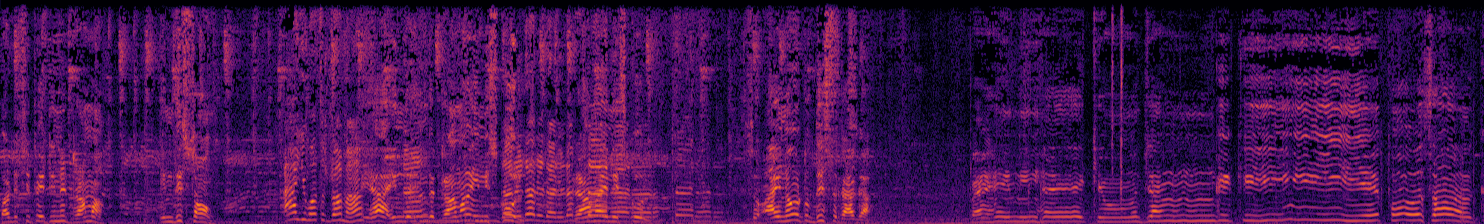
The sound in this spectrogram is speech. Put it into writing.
participate in a drama in this song. Ah, you was a drummer? Yeah, in the, in the drama in school. Drama in school. So I know to this raga. पहनी है क्यों जंग की ये पोशाक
